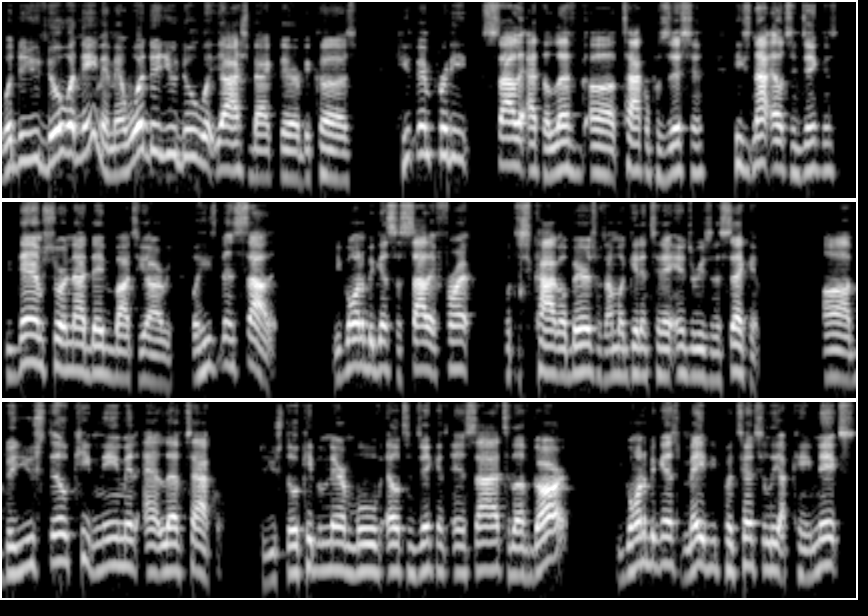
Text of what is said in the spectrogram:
What do you do with Nijman, man? What do you do with Yosh back there? Because he's been pretty solid at the left uh, tackle position. He's not Elgton Jenkins. He's damn sure not David Bakhtiari, but he's been solid. You're going up against a solid front with the Chicago Bears, which I'm gonna get into their injuries in a second. Uh, do you still keep Nijman at left tackle? Do you still keep him there? Move Elgton Jenkins inside to left guard. You're going up against maybe potentially Akiem Hicks,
